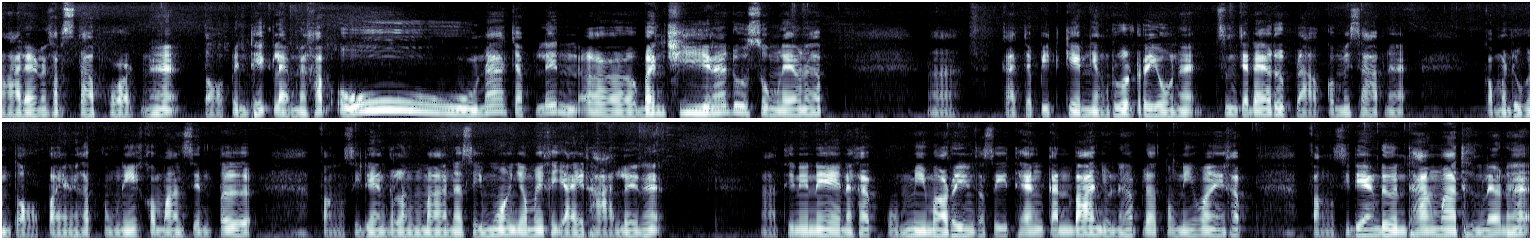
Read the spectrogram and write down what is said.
มาแล้วนะครับ starport นะฮะ ต่อเป็น tech lab นะครับ โอ้ น่าจะเล่น เอ่อ บัญชีนะ ดูทรงแล้วนะครับ อ่า กาจะปิดเกมอย่างรวดเร็วนะซึ่งจะได้หรือเปล่าก็ไม่ทราบนะก็มาดูกันต่อไปนะครับ ตรงนี้ command center ฝั่งสีแดงกำลังมานะสีม่วงยังไม่ขยายฐานเลยนะที่แน่ๆนะครับ ผมมีมารีนกับซีแทงกันบ้านอยู่นะครับ แล้วตรงนี้ว่าไงครับ ฝั่งสีแดงเดินทางมาถึงแล้วนะฮะ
